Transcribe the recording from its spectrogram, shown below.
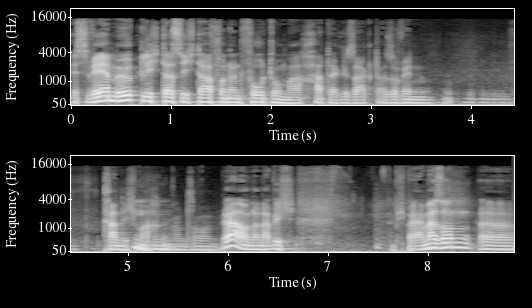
es wäre möglich, dass ich davon ein Foto mache, hat er gesagt. Also wenn, kann ich machen mhm. und so. Ja, und dann habe ich, hab ich bei Amazon äh,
